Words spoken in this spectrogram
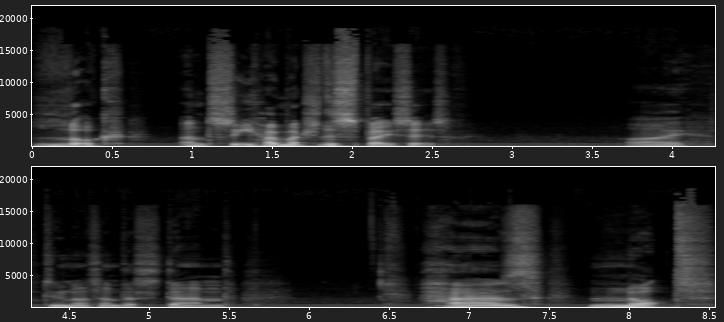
Look and see how much this space is. I do not understand. Has not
